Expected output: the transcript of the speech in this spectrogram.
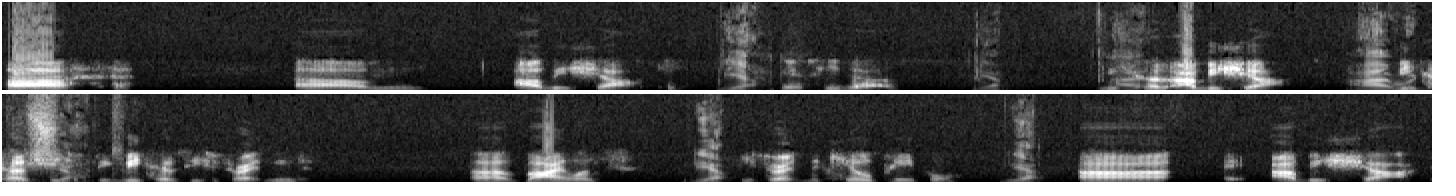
Uh, um, I'll be shocked. Yeah. if he does. Yeah. because I, will be shocked I would because be he shocked. because he threatened uh, violence. Yep. He threatened to kill people. Yep. Uh, I'll be shocked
